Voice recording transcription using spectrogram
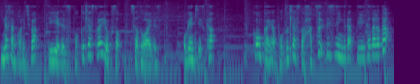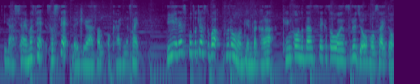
皆さんこんにちは。DLS ポッドキャストへようこそ。佐藤愛です。お元気ですか？今回はポッドキャスト初リスニングだっていう方々いらっしゃいませ。そしてレギュラーさんお帰りなさい。DLS ポッドキャストはプロの現場から健康なダンス生活を応援する情報サイト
